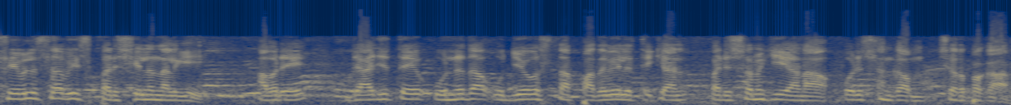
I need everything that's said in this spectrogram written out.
സിവിൽ സർവീസ് പരിശീലനം നൽകി അവരെ രാജ്യത്തെ ഉന്നത ഉദ്യോഗസ്ഥ പദവിയിലെത്തിക്കാൻ പരിശ്രമിക്കുകയാണ് ഒരു സംഘം ചെറുപ്പക്കാർ?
